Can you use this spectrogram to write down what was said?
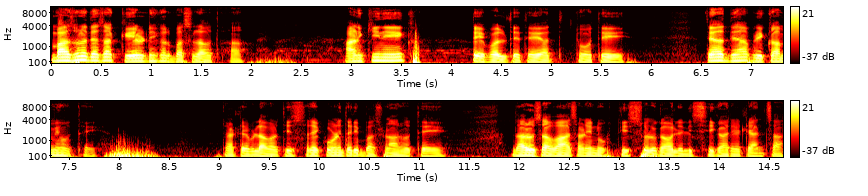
बाजूने त्याचा केअरटेकर बसला होता. आणखीन एक टेबल तेथे होते. ते अद्याप रिकामे होते. त्या टेबलावर तिसरे कोणीतरी बसणार होते. दारूचा वास आणि नुकतीच सुलगावलेली सिगारेट यांचा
